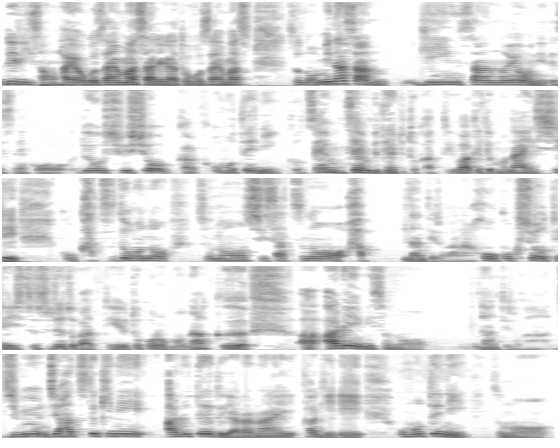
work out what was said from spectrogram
リリーさんおはようございます。ありがとうございます。その皆さん、議員さんのようにですね、こう、領収書が表にこう全部、全部出るとかっていうわけでもないし、こう、活動の、その、視察の、は、なんていうのかな、報告書を提出するとかっていうところもなく、あある意味その、なんていうのかな、自分、自発的にある程度やらない限り、表に、その、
